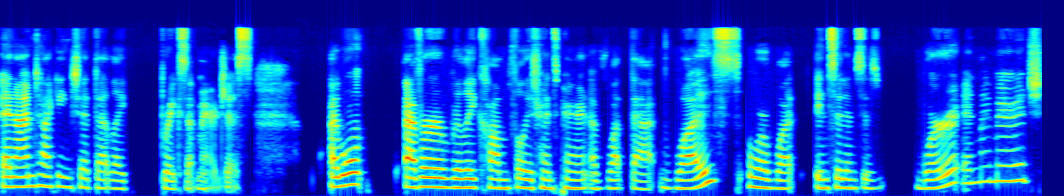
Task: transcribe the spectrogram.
and I'm talking shit that like breaks up marriages. I won't ever really come fully transparent of what that was or what incidences were in my marriage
